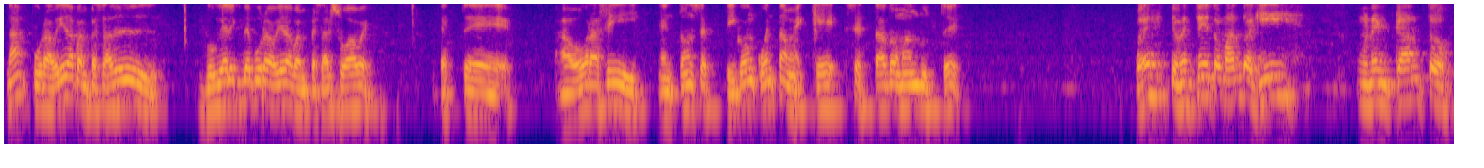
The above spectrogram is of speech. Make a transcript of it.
nada, pura vida para empezar el Google de pura vida para empezar suave. Este, ahora sí, entonces, Picón, cuéntame, ¿qué se está tomando usted? Pues yo me estoy tomando aquí un encanto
